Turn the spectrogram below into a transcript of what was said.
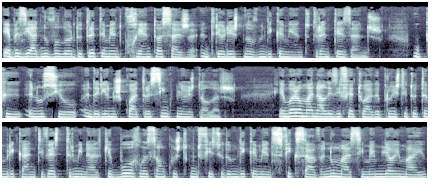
é baseado no valor do tratamento corrente, ou seja, anterior a este novo medicamento, durante 10 anos, o que, anunciou, andaria nos 4 a 5 milhões de dólares. Embora uma análise efetuada por um instituto americano tivesse determinado que a boa relação custo-benefício do medicamento se fixava no máximo em milhão e meio,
